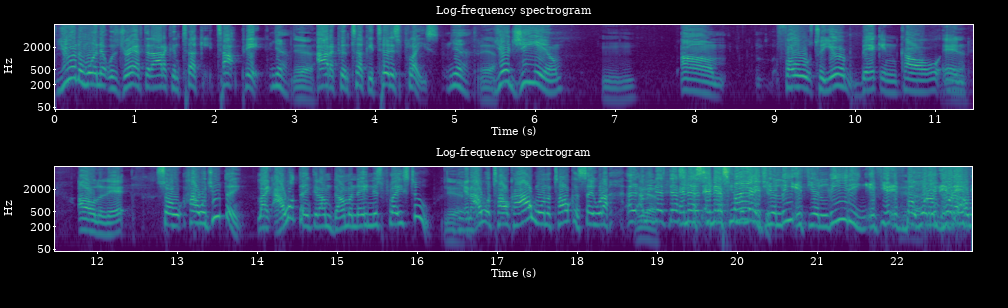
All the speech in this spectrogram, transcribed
You're the one that was drafted out of Kentucky, top pick. Yeah. Yeah. Out of Kentucky to this place. Yeah. Yeah. Your GM um folds to your beck and call and Yeah. all of that. So how would you think? Like I would think that I'm dominating this place too. Yeah. And I would talk how I want to talk and say what I I, I mean that's that's and that's, and that's human fine if you're lead, if you're leading if you're if But what I'm- if, what if, I- if,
